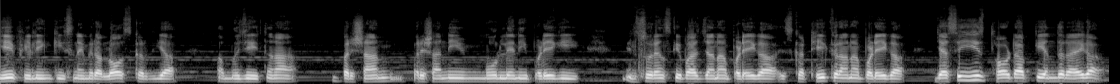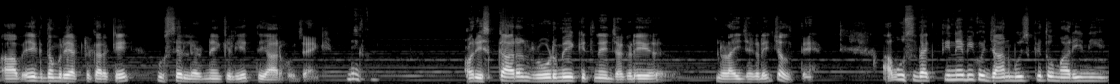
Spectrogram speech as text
ये फीलिंग कि इसने मेरा लॉस कर दिया अब मुझे इतना परेशान परेशानी मोल लेनी पड़ेगी इंश्योरेंस के पास जाना पड़ेगा इसका ठीक कराना पड़ेगा जैसे ही थॉट आपके अंदर आएगा आप एकदम रिएक्ट करके उससे लड़ने के लिए तैयार हो जाएँगे। और इस कारण रोड में कितने झगड़े लड़ाई झगड़े चलते हैं। अब उस व्यक्ति ने भी कोई जानबूझ के तो मारी नहीं है।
